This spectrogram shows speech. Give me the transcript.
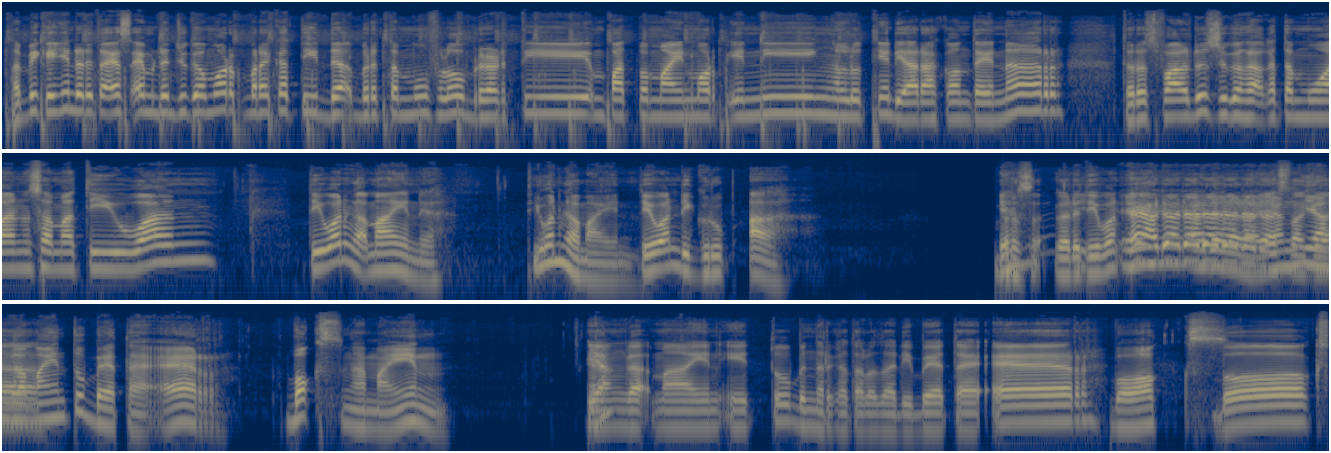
Tapi kayaknya dari TSM dan juga Morp mereka tidak bertemu flow berarti empat pemain Morp ini ngelutnya di arah kontainer. Terus Valdus juga nggak ketemuan sama T1. T1 nggak main ya? T1 nggak main. T1 di grup A. Ya, Terus, nggak ada T1? Eh, ada, ada, ada, ada, ada, Yang astaga. yang nggak main tuh BTR. Box nggak main. Ya. Yang nggak main itu bener kata lo tadi BTR, Box, box,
